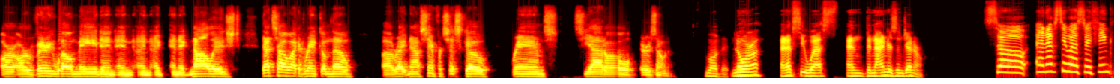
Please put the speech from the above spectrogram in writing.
are are very well made and and and, and acknowledged. That's how I'd rank them, though. Uh, right now, San Francisco, Rams, Seattle, Arizona. Love it. Nora, NFC West, and the Niners in general. So NFC West, I think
